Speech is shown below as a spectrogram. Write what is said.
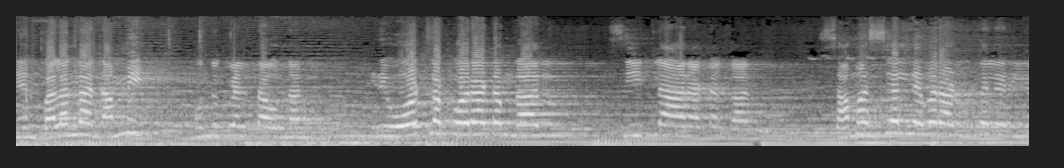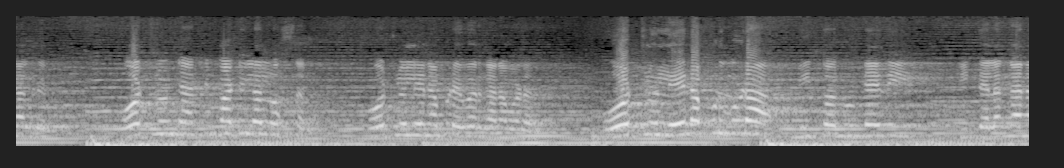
నేను బలంగా నమ్మి ముందుకు వెళ్తా ఉన్నాను. ఇది ఓట్ల పోరాటం కాదు సీట్ల ఆరాటం కాదు. సమస్యలను ఎవరు అడుగుతలేరు ఇవాళ రేపు. ఓట్లుంటే అన్ని పార్టీలలో వస్తారు. ఓట్లు లేనప్పుడు ఎవరు కనబడరు. ఓట్లు లేనప్పుడు కూడా మీతో ఉండేది ఈ తెలంగాణ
